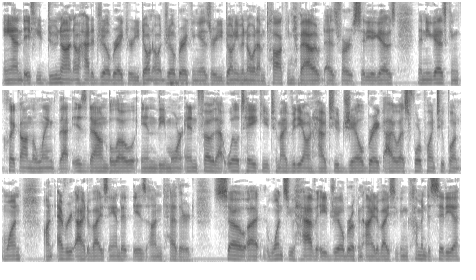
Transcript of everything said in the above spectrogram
and if you do not know how to jailbreak or you don't know what jailbreaking is or you don't even know what I'm talking about as far as Cydia goes, then you guys can click on the link that is down below in the more info that will take you to my video video on how to jailbreak iOS 4.2.1 on every iDevice and it is untethered. So uh, once you have a jailbroken iDevice, you can come into Cydia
